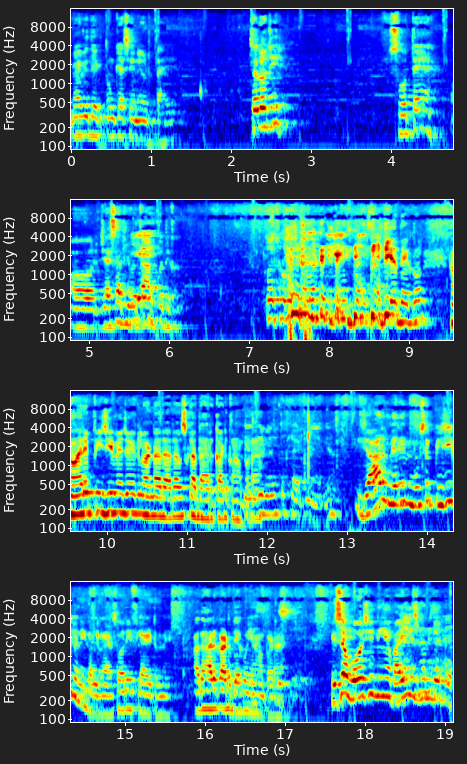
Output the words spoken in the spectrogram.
मैं भी देखता हूँ कैसे नहीं उठता है। चलो जी सोते हैं और जैसा भी होता है आपको दिखा कुछ नहीं। ये देखो हमारे पीजी में जो एक लौंडा रह रहा है उसका आधार कार्ड कहाँ पड़ा है? तो फ्लैट में यार मेरे मुँह से पीजी का निकल रहा है? सॉरी फ़्लाइट में। आधार कार्ड देखो यहाँ पड़ा है। इसे होश ही नहीं है भाई इस बंदे को।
